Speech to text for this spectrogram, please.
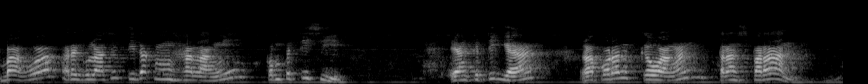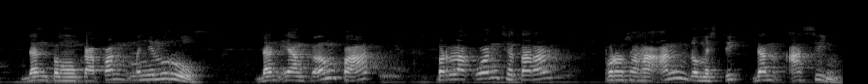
bahwa regulasi tidak menghalangi kompetisi. Yang ketiga, laporan keuangan transparan dan pengungkapan menyeluruh. Dan yang keempat, perlakuan setara perusahaan domestik dan asing.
